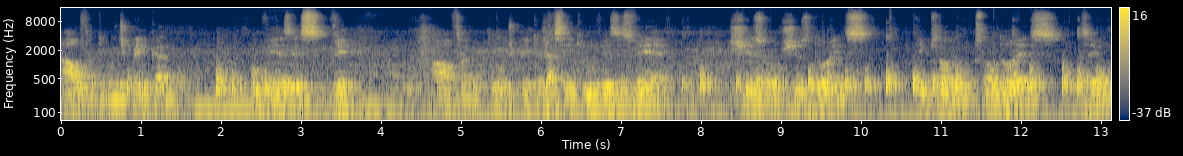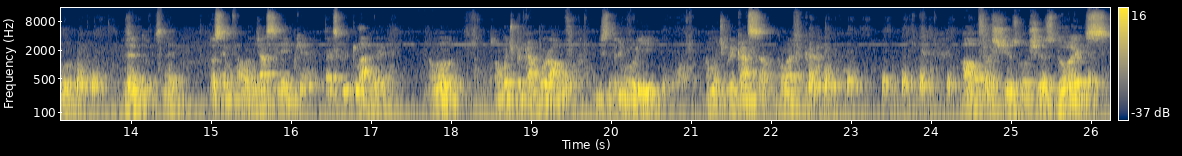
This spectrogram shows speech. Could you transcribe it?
Alfa que multiplica o vezes V. Alfa que multiplica, eu já sei que 1 vezes V é x1, x2, y1, y2, z1, z2, né? Estou sempre falando, já sei porque está escrito lá, né? Então, só multiplicar por alfa, distribuir a multiplicação. Então vai ficar alfa x1, x2,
